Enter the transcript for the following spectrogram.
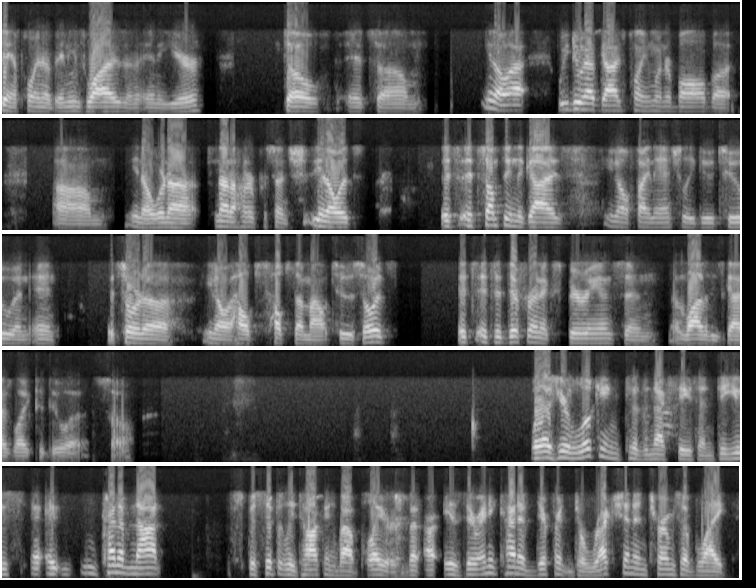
standpoint of innings wise in, in a year. So it's um, you know, I we do have guys playing winter ball, but um, you know we're not not a hundred percent. You know it's it's it's something the guys you know financially do too, and and it sort of you know helps helps them out too. So it's it's it's a different experience, and a lot of these guys like to do it. So. Well, as you're looking to the next season, do you kind of not specifically talking about players, but are, is there any kind of different direction in terms of like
